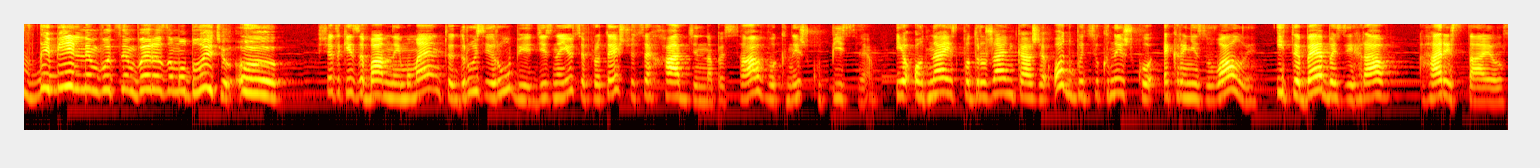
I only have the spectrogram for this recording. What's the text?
з дебільним цим виразом обличчя. Е. Ще такий забавний момент. Друзі Рубі дізнаються про те, що це Хардін написав книжку після. І одна із подружань каже: От би цю книжку екранізували, і тебе би зіграв Гаррі Стайлз.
